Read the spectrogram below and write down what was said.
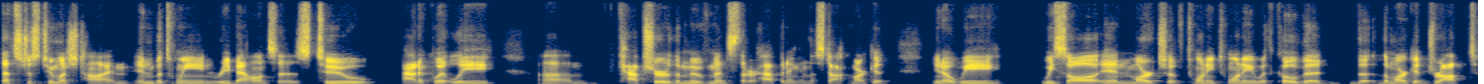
that's just too much time in between rebalances to adequately um, capture the movements that are happening in the stock market. You know, we we saw in March of 2020 with COVID, the, the market dropped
